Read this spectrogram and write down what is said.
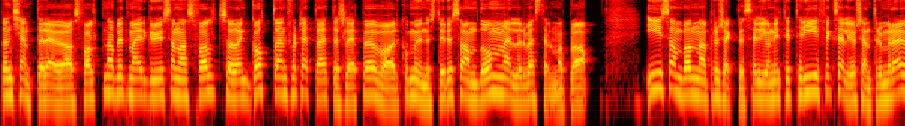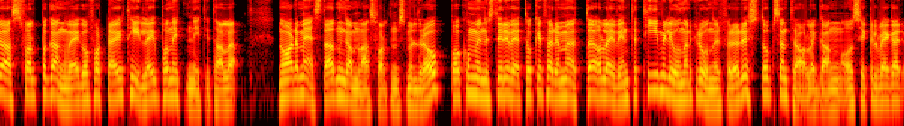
Den kjente røde asfalten har blitt mer grus enn asfalt, så den godt en fortetta etterslepet var kommunestyret samdom, eller Vest-Telemark Blad. I samband med prosjektet Seljord 93 fikk Seljord sentrum rød asfalt på gangvei og fortau tidlig på 1990-tallet. Nå har det meste av den gamle asfalten smuldra opp, og kommunestyret vedtok i forrige møte å løyve inn til 10 millioner kroner for å ruste opp sentrale gang- og sykkelveier.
